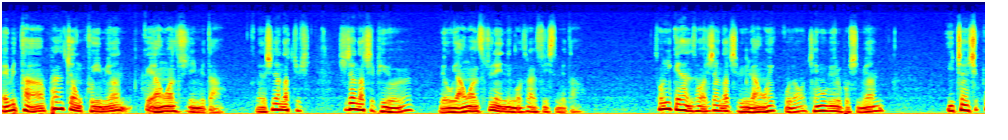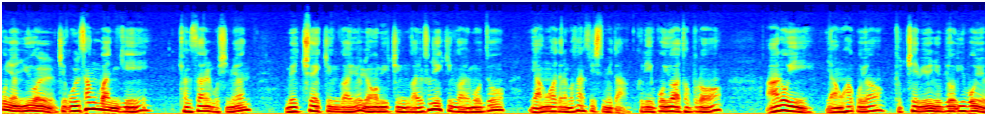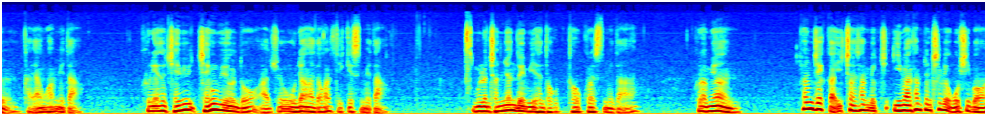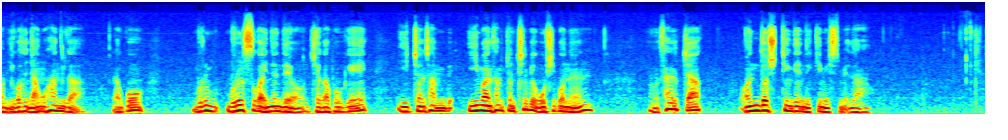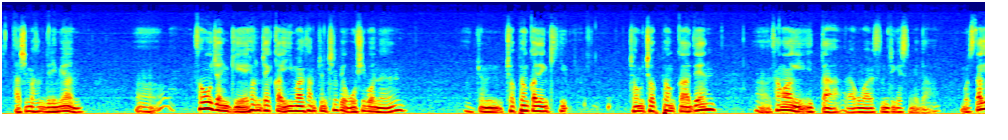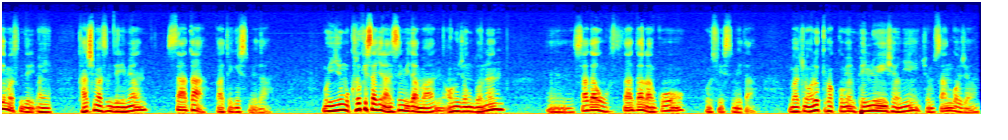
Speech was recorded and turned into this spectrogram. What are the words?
에비타 8.9이면 꽤 양호한 수준입니다. 그래서 시장가치, 시장가치 비율 매우 양호한 수준에 있는 것을 알 수 있습니다. 손익계산서와 시장가치 비율 양호했고요. 재무비율을 보시면 2019년 6월 즉 올 상반기 결산을 보시면 매출액 증가율, 영업이익 증가율, 손익 증가율 모두 양호하다는 것을 알 수 있습니다. 그리고 이와 더불어 ROE 양호하고요. 부채 비율, 유보, 유보율 다 양호합니다. 그래서 재비, 재무 비율도 아주 우량하다고 할 수 있겠습니다. 물론 전년도에 비해서는 더욱, 더욱 그렇습니다. 그러면 현재가 2,300, 23,750원 이것은 양호한가? 라고 물을, 물을 수가 있는데요. 제가 보기에 2,300, 23,750원은 어, 살짝 언더슈팅 된 느낌이 있습니다. 다시 말씀드리면 어, 서우전기의 현재가 23,750원은 좀 저평가된 기, 저, 저평가된 어, 상황이 있다라고 말씀드리겠습니다. 뭐 싸게 말씀드리 아니 다시 말씀드리면 싸다가 되겠습니다. 뭐이 종목 그렇게 싸진 않습니다만 어느 정도는 음, 싸다고 싸다라고 볼 수 있습니다. 말 좀 어렵게 바꾸면 밸류에이션이 좀 싼 거죠.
